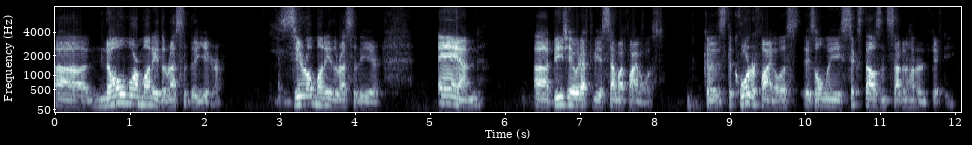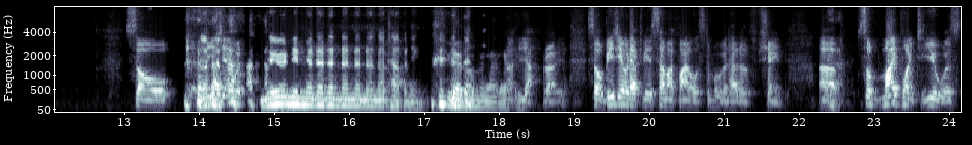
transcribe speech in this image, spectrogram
uh, no more money the rest of the year, zero money the rest of the year, and uh, BJ would have to be a semifinalist because the quarterfinalist is only six thousand seven hundred and fifty. So BJ would no, no, no, no, no, no, no, not happening. no, no, uh, yeah, right. So BJ would have to be a semifinalist to move ahead of Shane. Uh, yeah. So my point to you was,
